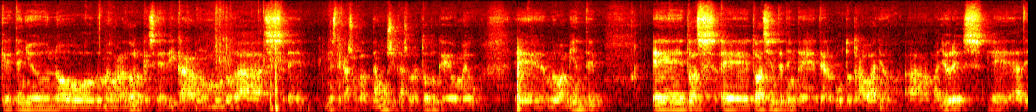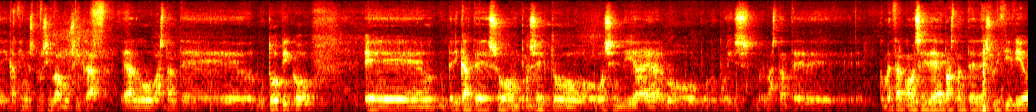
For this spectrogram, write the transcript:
que teño no do meu redor que se dedican ao mundo das eh, neste caso da, da música sobre todo, que é o meu eh, o meu ambiente. Eh, todas, eh, toda a xente ten que ter outro traballo a maiores, eh, a dedicación exclusiva á música é algo bastante utópico, eh, dedicarte só a un proxecto hoxe en día é algo, bueno, pois, bastante comenzar con esa idea é bastante de suicidio,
